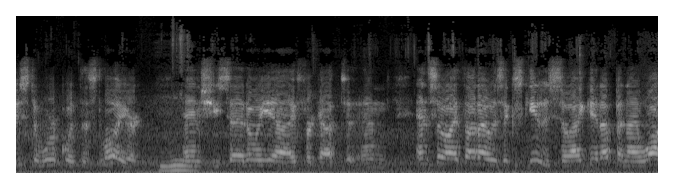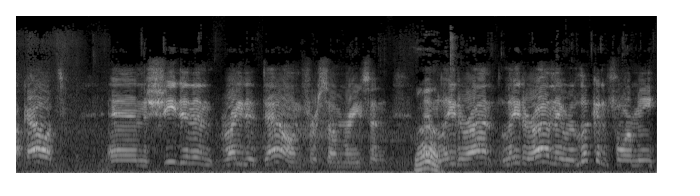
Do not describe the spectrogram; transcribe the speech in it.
used to work with this lawyer. Mm-hmm. And she said, oh, yeah, I forgot to. And, and so I thought I was excused. So I get up and I walk out, and she didn't write it down for some reason. Wow. And later on, later on, they were looking for me,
